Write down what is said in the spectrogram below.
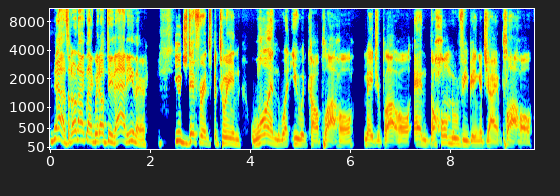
Yeah, so don't act like we don't do that either. Huge difference between one what you would call plot hole major plot hole and the whole movie being a giant plot hole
